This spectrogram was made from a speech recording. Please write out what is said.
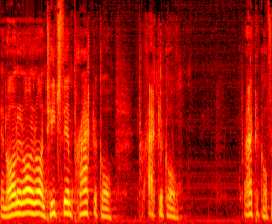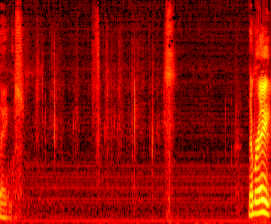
and on and on and on. Teach them practical, practical, practical things. Number eight,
